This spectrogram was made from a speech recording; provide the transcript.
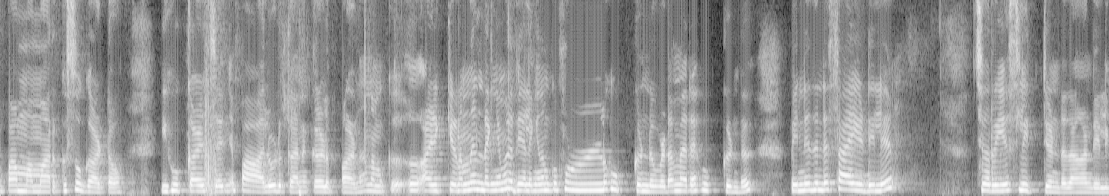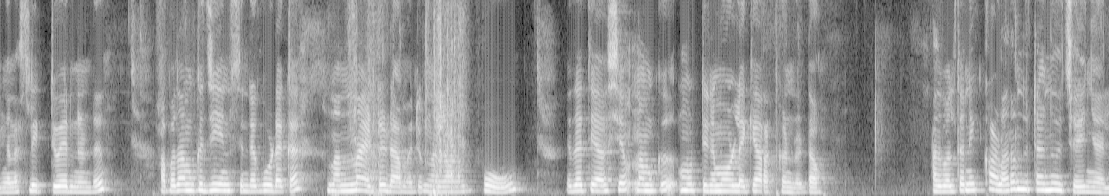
അപ്പം അമ്മമാർക്ക് സുഖം കേട്ടോ ഈ ഹുക്ക് അഴിച്ച് കഴിഞ്ഞാൽ പാൽ കൊടുക്കാനൊക്കെ എളുപ്പമാണ് നമുക്ക് അഴിക്കണം എന്നുണ്ടെങ്കിൽ മതി. അല്ലെങ്കിൽ നമുക്ക് ഫുള്ള് ഹുക്ക് ഉണ്ട്. ഇവിടെ വരെ ഹുക്ക് ഉണ്ട്. പിന്നെ ഇതിന്റെ സൈഡിൽ ചെറിയ സ്ലിറ്റ് ഉണ്ട്. താണ്ടിയിൽ ഇങ്ങനെ സ്ലിറ്റ് വരുന്നുണ്ട്. അപ്പോൾ നമുക്ക് ജീൻസിന്റെ കൂടെയൊക്കെ നന്നായിട്ട് ഇടാൻ പറ്റും. നല്ലോണം പോവും. ഇത് അത്യാവശ്യം നമുക്ക് മുട്ടിന് മുകളിലേക്ക് ഇറക്കുന്നുണ്ട് കേട്ടോ അതുപോലെ തന്നെ ഈ കളർ എന്നിട്ടാന്ന് വെച്ച് കഴിഞ്ഞാൽ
